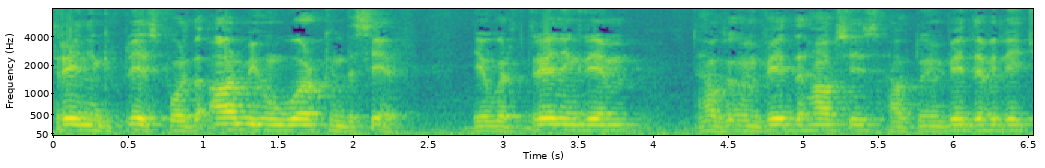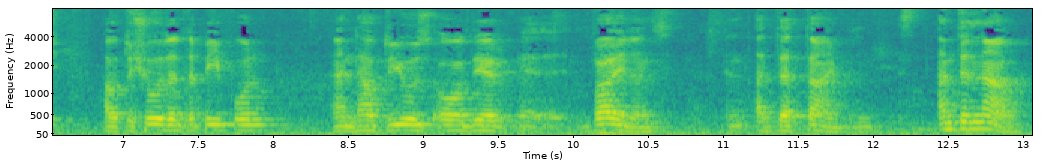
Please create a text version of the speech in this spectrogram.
training place for the army who work in the SAFE. They were training them how to invade the houses, how to invade the village, how to shoot at the people, and how to use all their uh, violence at that time. Until now,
